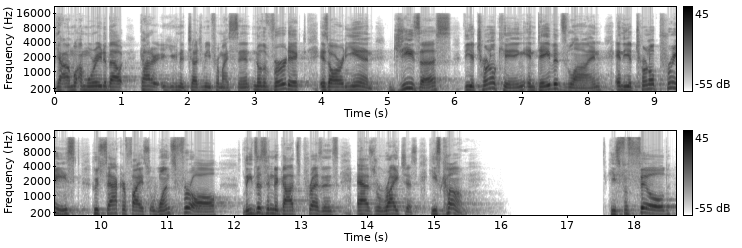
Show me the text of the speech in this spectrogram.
Yeah, I'm, I'm worried about, God, are you going to judge me for my sin? No, the verdict is already in. Jesus, the eternal king in David's line, and the eternal priest who sacrificed once for all, leads us into God's presence as righteous. He's come. He's fulfilled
